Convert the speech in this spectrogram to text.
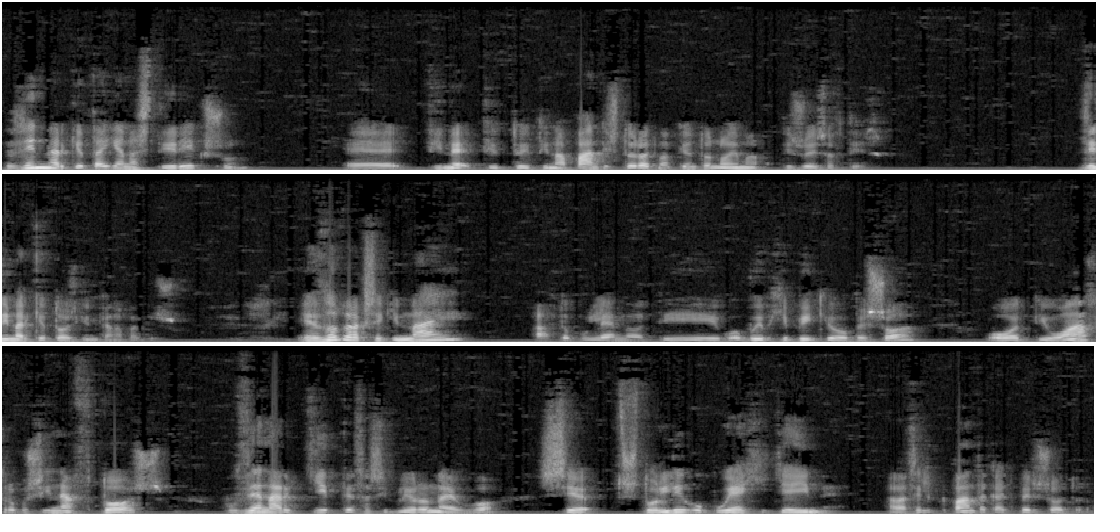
δεν είναι αρκετά για να στηρίξουν ε, την, ε, την, την, απάντηση στο ερώτημα ποιο είναι το νόημα της ζωής αυτής. Δεν είμαι αρκετός γενικά να απαντήσω. Εδώ τώρα ξεκινάει αυτό που λέμε ότι, που είχε πει και ο Πεσόα, ότι ο άνθρωπος είναι αυτός που δεν αρκείται, θα συμπλήρωνα εγώ, σε, στο λίγο που έχει και είναι. Αλλά θέλει πάντα κάτι περισσότερο.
